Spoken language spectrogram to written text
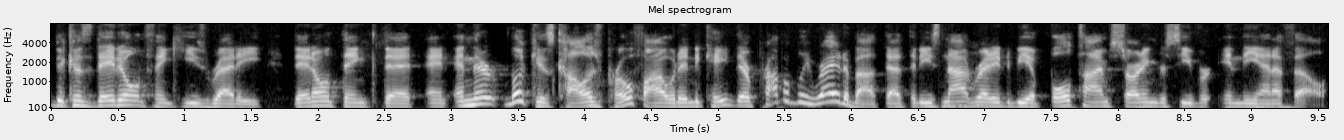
because they don't think he's ready. They don't think that, and and their look, his college profile would indicate they're probably right about that. That he's not mm-hmm. ready to be a full time starting receiver in the NFL.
